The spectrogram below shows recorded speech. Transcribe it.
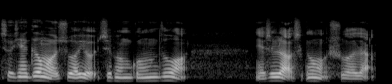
首先跟我说有这份工作，也是老师跟我说的，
